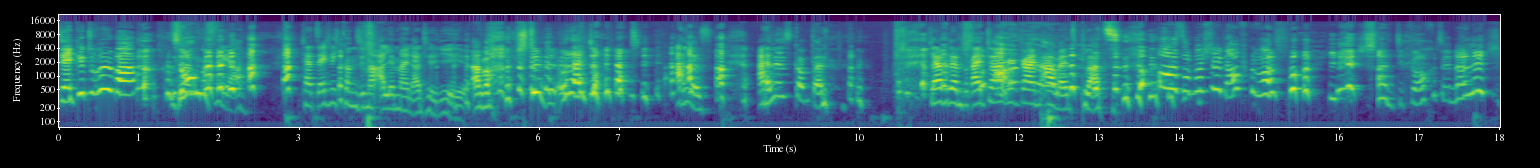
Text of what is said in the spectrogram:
Decke drüber. so ungefähr. Tatsächlich kommen sie mal alle in mein Atelier. Aber Stimmt, oder? in dein alles, alles kommt dann. Ich habe dann drei Tage keinen Arbeitsplatz. Oh, ist aber schön aufgeräumt. Shanti kocht innerlich.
